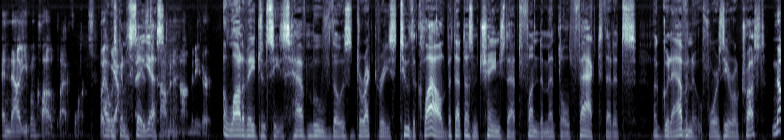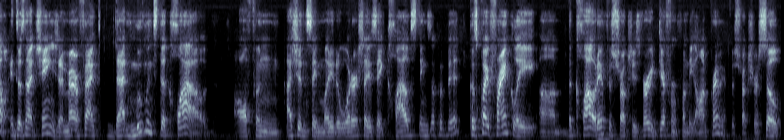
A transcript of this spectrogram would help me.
and now even cloud platforms. But I was yeah, going to say yes. common denominator. A lot of agencies have moved those directories to the cloud, but that doesn't change that fundamental fact that it's a good avenue for zero trust. No, it does not change. As a matter of fact, that movement to the cloud often i shouldn't say muddy the water so i say clouds things up a bit? Because quite frankly um, the cloud infrastructure is very different from the on-prem infrastructure. So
